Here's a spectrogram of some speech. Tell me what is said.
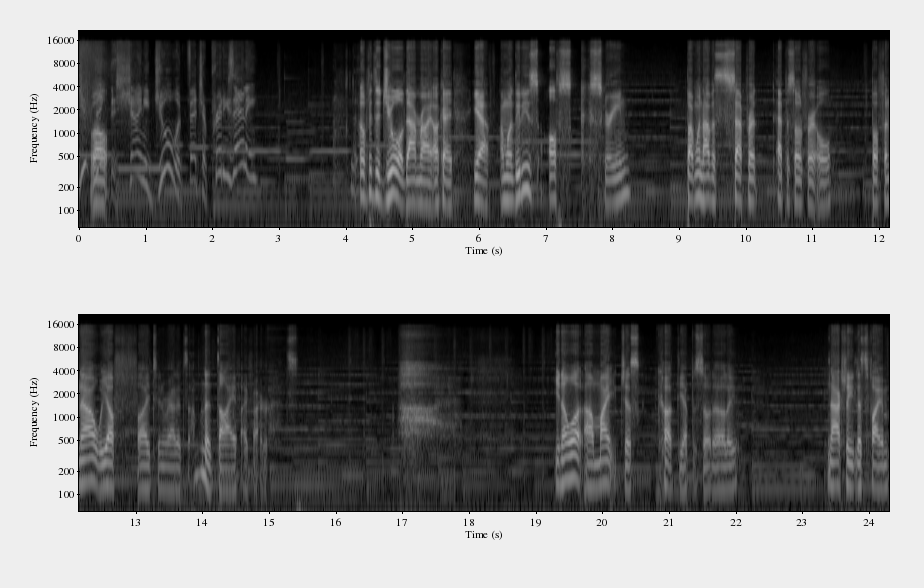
You Well- think this shiny jewel would fetch a pretty zeni? Oh, if it's a jewel, damn right. Okay, yeah, I'm gonna do these off sc screen, but I'm gonna have a separate episode for it all. But for now, we are fighting rabbits. I'm gonna die if I fight rabbits. You know what? I might just cut the episode early. No, actually, let's fight him.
